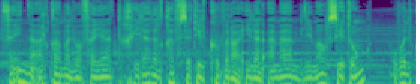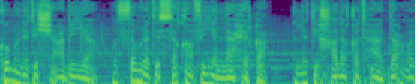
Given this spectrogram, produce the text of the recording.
فإن أرقام الوفيات خلال القفزة الكبرى إلى الأمام لموسيتونغ والكومونة الشعبية والثورة الثقافية اللاحقة التي خلقتها دعوة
